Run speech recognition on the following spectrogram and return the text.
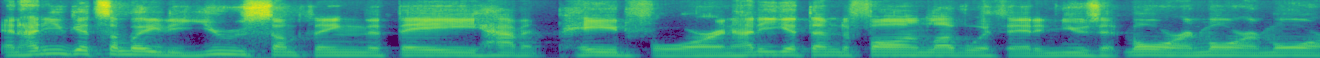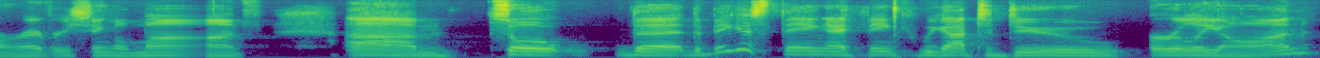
and how do you get somebody to use something that they haven't paid for and how do you get them to fall in love with it and use it more and more and more every single month? Um, so the the biggest thing i think we got to do early on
